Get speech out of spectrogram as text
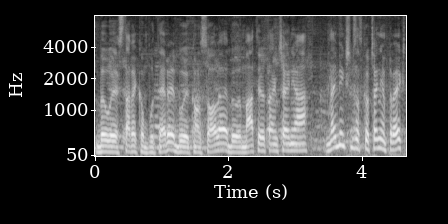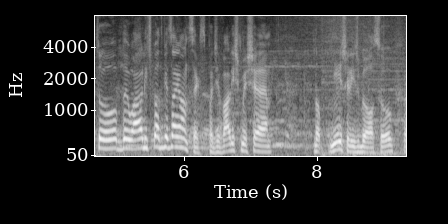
były stare komputery, były konsole, były maty do tańczenia. Największym zaskoczeniem projektu była liczba odwiedzających. Spodziewaliśmy się no, mniejszej liczby osób. E,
